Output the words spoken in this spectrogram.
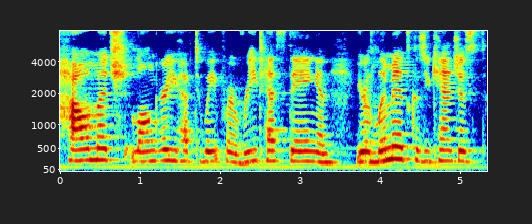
how much longer you have to wait for retesting and your limits because you can't just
